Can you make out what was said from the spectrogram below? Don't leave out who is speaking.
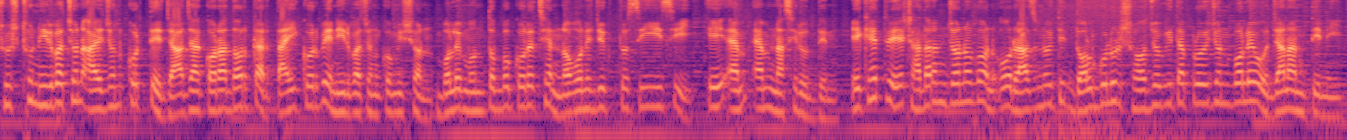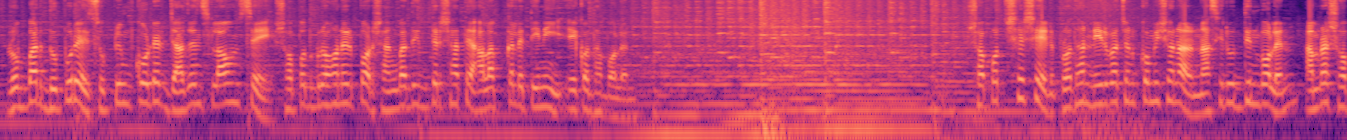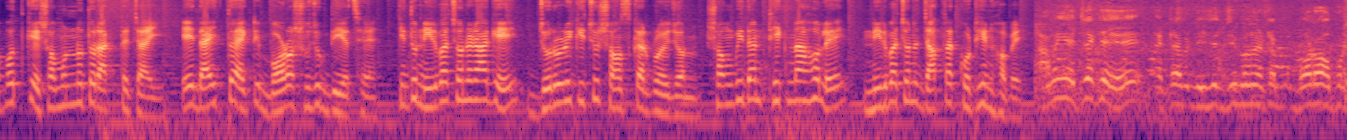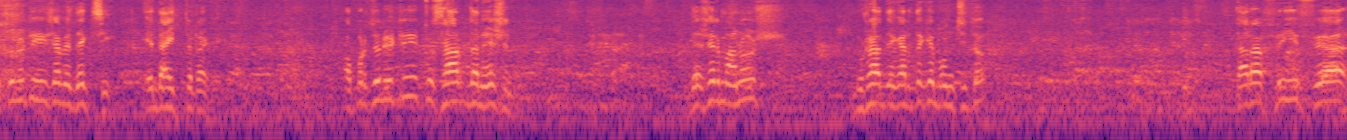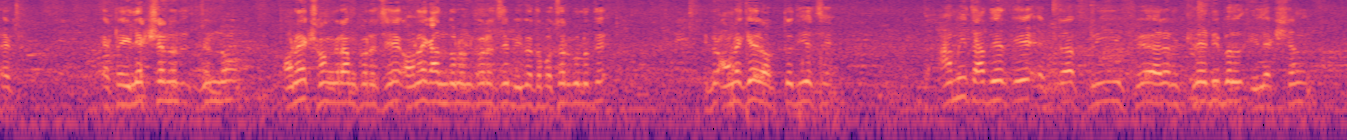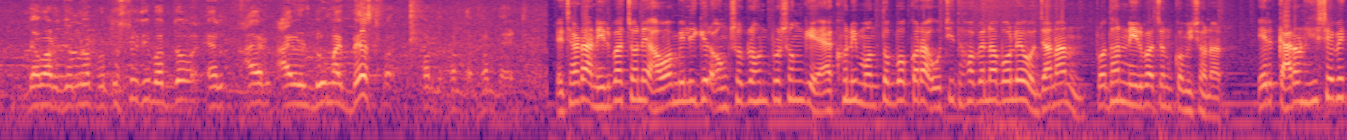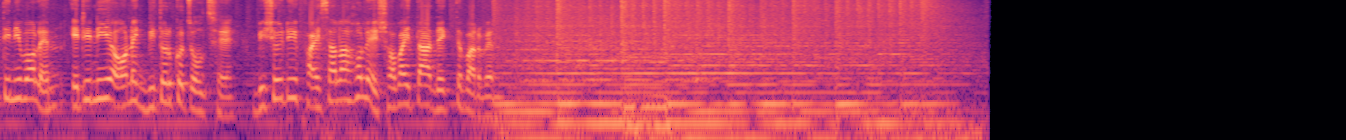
Speaker 1: সুষ্ঠু নির্বাচন আয়োজন করতে যা যা করা দরকার তাই করবে নির্বাচন কমিশন বলে মন্তব্য করেছেন নবনিযুক্ত CEC A M M Nasir Uddin এক্ষেত্রে সাধারণ জনগণ ও রাজনৈতিক দলগুলোর সহযোগিতা প্রয়োজন বলেও জানান তিনি। রোববার দুপুরে সুপ্রিম কোর্টের জাজেন্স লাউন্সে শপথ গ্রহণের পর সাংবাদিকদের সাথে আলাপকালে তিনি একথা বলেন। শপথ শেষের প্রধান নির্বাচন কমিশনার নাসির উদ্দিন বলেন, আমরা শপথকে সমুন্নত রাখতে চাই। এই দায়িত্ব একটি বড় সুযোগ দিয়েছে। কিন্তু নির্বাচনের আগে জরুরি কিছু সংস্কার প্রয়োজন। সংবিধান ঠিক না হলে নির্বাচনের যাত্রা কঠিন হবে।
Speaker 2: আমি এটাকে একটা নিজের জীবনে একটা বড় অপরচুনিটি হিসাবে দেখছি এই দায়িত্বটাকে। Opportunity to serve the nation দেশের মানুষ ভোটাধিকার থেকে বঞ্চিত। তারা ফ্রি ফেয়ার একটা ইলেকশনের জন্য অনেক সংগ্রাম করেছে, অনেক আন্দোলন করেছে বিগত বছরগুলোতে। এবং অনেকে রক্ত দিয়েছে। আমি তাদেরকে একটা free fair and credible election দেওয়ার জন্য প্রতিশ্রুতিবদ্ধ I will do my best for that
Speaker 1: এছাড়া নির্বাচনে আওয়ামী লীগের অংশগ্রহণ প্রসঙ্গে এখনই মন্তব্য করা উচিত হবে না বলেও জানান প্রধান নির্বাচন কমিশনার। এর কারণ হিসেবে তিনি বলেন, এটি নিয়ে অনেক বিতর্ক চলছে। বিষয়টি ফাইসালা হলে সবাই তা দেখতে পারবেন।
